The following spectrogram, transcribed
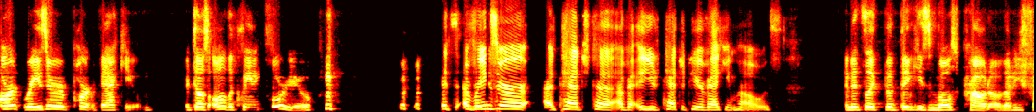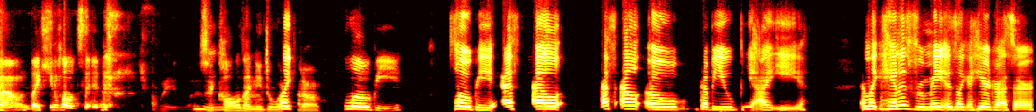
Part razor, part vacuum. It does all the cleaning for you. It's a razor attached to a va- you attach it to your vacuum hose. And it's like the thing he's most proud of that he found. Like he loves it. wait, what is it Mhm. called? I need to look Like- that up. Flowbee. Flowbee, F L F L O W B I E. And like Hannah's roommate is like a hairdresser,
